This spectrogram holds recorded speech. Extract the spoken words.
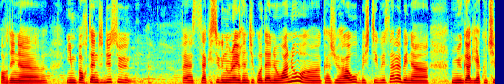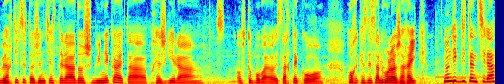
ordin uh, important duzu, Zakizugu nula urrentuko den oano, uh, kasu hau bestik bezala, bena mugak jakutsi behartitz eta jenti ez dela ados guineka eta presgiela oztopo ba, ezarteko horrek ez dezan hola jarraik. Nondik diten zira?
